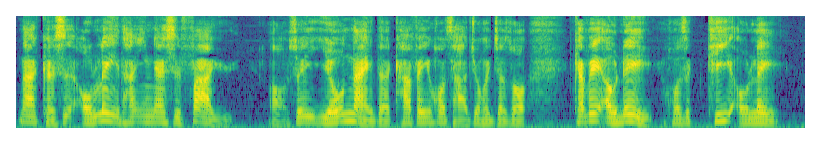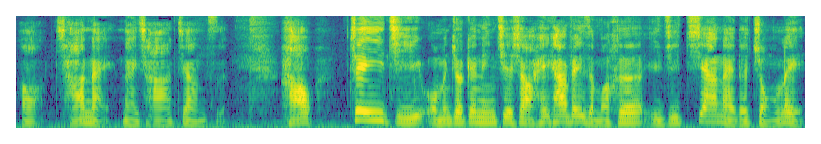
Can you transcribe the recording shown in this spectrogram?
那可是 Olay 它应该是法语哦，所以有奶的咖啡或茶就会叫做咖啡 Olay 或是 Tea Olay 哦，茶奶奶茶这样子。好，这一集我们就跟您介绍黑咖啡怎么喝，以及加奶的种类，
